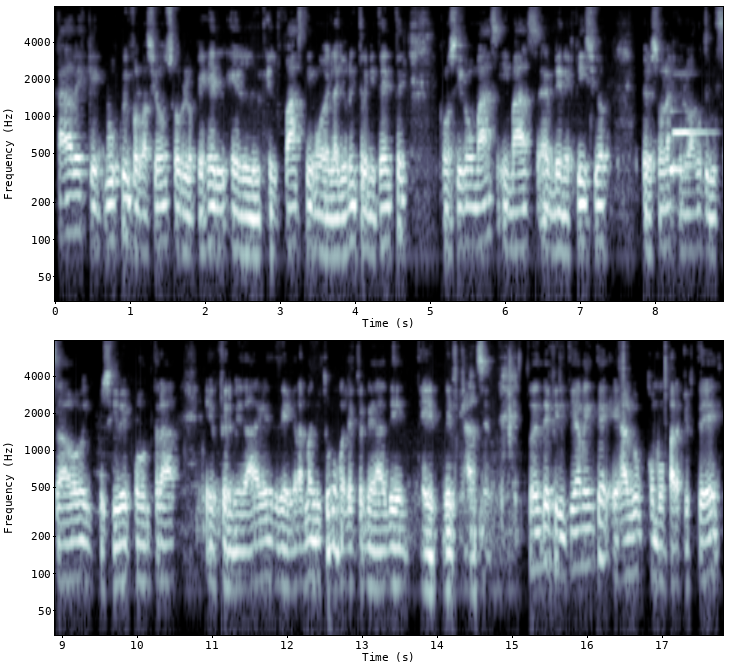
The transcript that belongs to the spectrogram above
cada vez que busco información sobre lo que es el, el, fasting o el ayuno intermitente, consigo más y más eh, beneficios, personas que lo han utilizado inclusive contra enfermedades de gran magnitud como la enfermedad de, del cáncer. Entonces definitivamente es algo como para que usted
